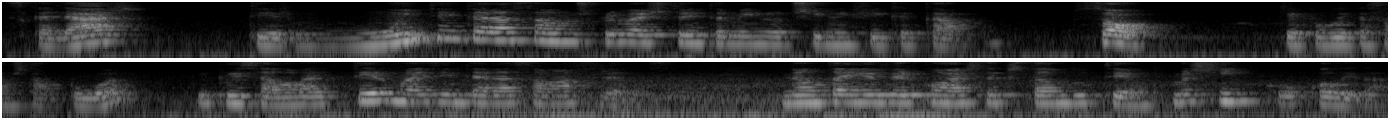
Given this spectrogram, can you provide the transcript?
Se calhar, ter muita interação nos primeiros 30 minutos significa que só que a publicação está boa e por isso ela vai ter mais interação à frente. Não tem a ver com esta questão do tempo, mas sim com a qualidade.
